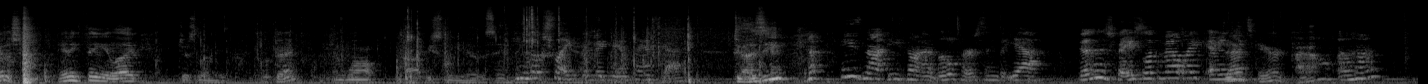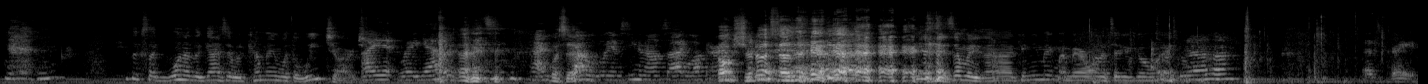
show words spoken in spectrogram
Goodness. Anything you like, just let me know. Okay. And while Obviously, you know the same He looks like the Big Man Plans guy. Does he? He's not. He's not a little person, but yeah. Doesn't his face look about like? I mean. That's Eric Powell. Uh huh. He looks like one of the guys that would come in with a weed charge. I well, yeah. Right? I mean, what's that? probably have seen him outside walking around. Oh, sure does, doesn't it? yeah, somebody's, uh, can you make my marijuana ticket go away? Uh huh. That's great.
